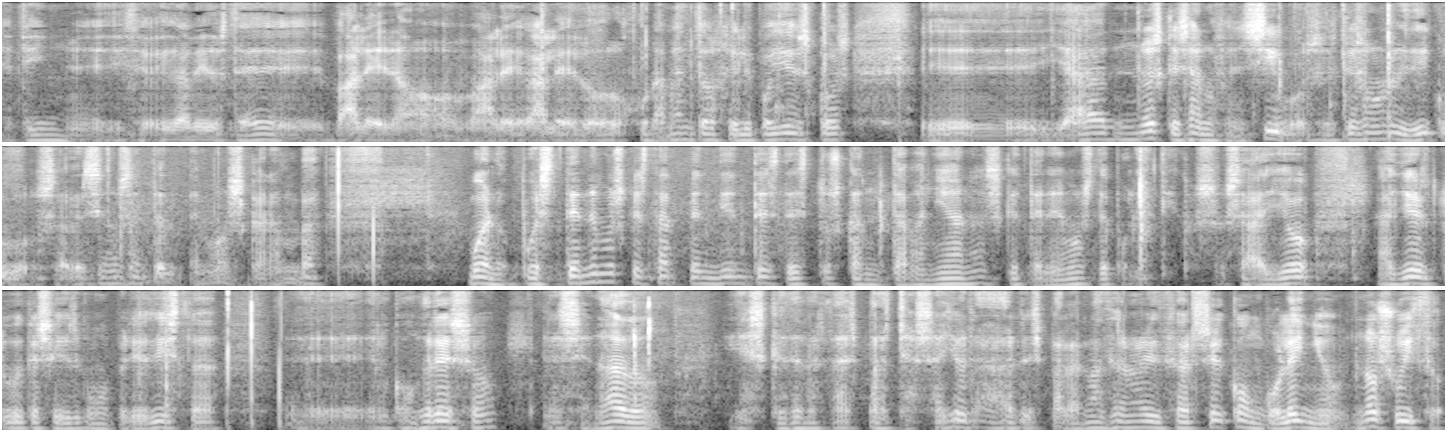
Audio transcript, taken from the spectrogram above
en fin, eh, dice, oiga, mire usted, vale, no, vale, vale, los juramentos gilipollescos eh, ya no es que sean ofensivos, es que son ridículos, a ver si nos entendemos, caramba. Bueno, pues tenemos que estar pendientes de estos cantamañanas que tenemos de políticos. O sea, yo ayer tuve que seguir como periodista el Congreso, el Senado, Y es que de verdad es para echarse a llorar, es para nacionalizarse congoleño, no suizo,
